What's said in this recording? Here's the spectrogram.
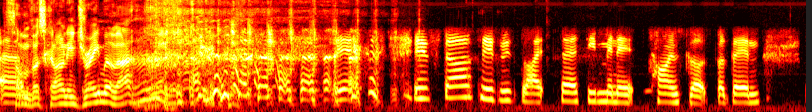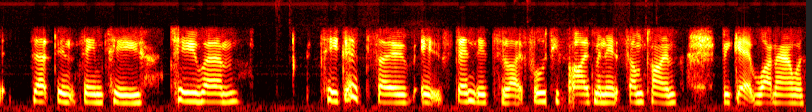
Um, Some of us can only dream of that. yeah, it started with like 30 minute time slots, but then that didn't seem too too um, too good. So it extended to like 45 minutes. Sometimes we get one hour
